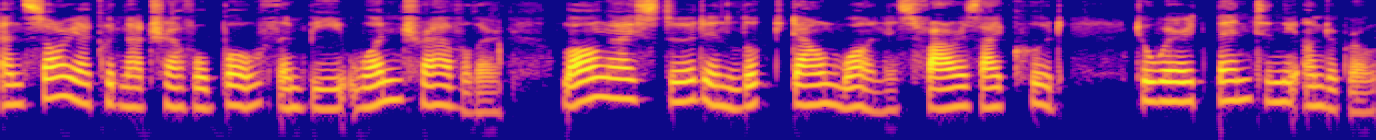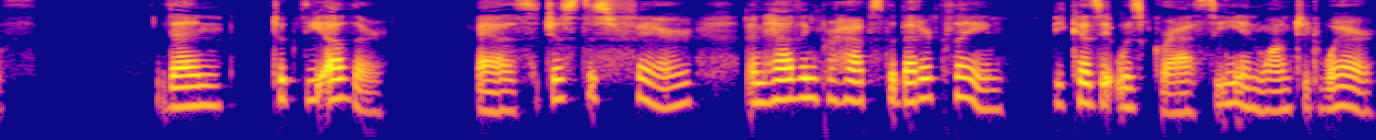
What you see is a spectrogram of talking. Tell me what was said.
and sorry I could not travel both and be one traveler. Long I stood and looked down one as far as I could to where it bent in the undergrowth. Then took the other, as just as fair, and having perhaps the better claim, because it was grassy and wanted wear.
